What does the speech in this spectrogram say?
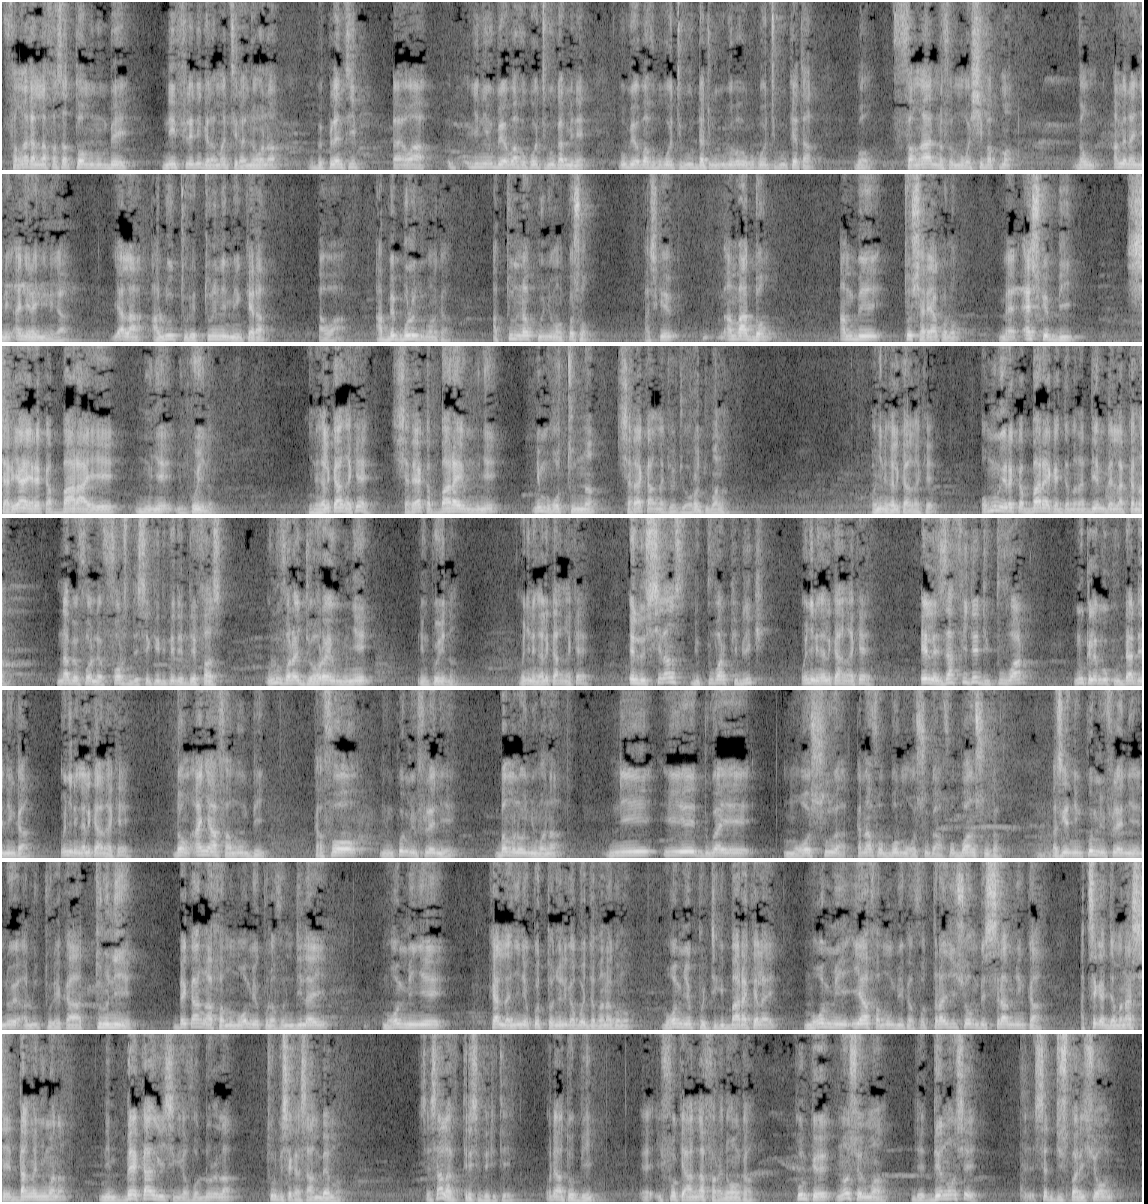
fanga ka lafasatɔ minnu bɛ yen ni file ni galama cira ɲɔgɔn na u bɛ plɛnti wa ɲini u bɛ u b'a fɔ k'o tigiw ka minɛ u bɛ u b'a fɔ k'o tigiw datugu u bɛ u b'a fɔ k'o tigiw kɛ tan bɔn fanga nɔfɛ mɔgɔ si ma kuma donc an bɛna ɲini an yɛrɛ ɲininka yala alu ture tununi min kɛra awa a bɛ bolo ɲuman kan a tununa kun ɲuman kosɔn parce que an b'a dɔn an bɛ to sariya kɔnɔ mɛ ɛseke que bi sariya yɛrɛ ka baara ye mun ye nin ko in na ɲininkali kan ka kɛ sariya ka baara ye mun ye ni mɔgɔ tunna sariya kan ka jɔ jɔyɔrɔ jumɛn na o ɲininkali kan ka kɛ o minnu yɛrɛ ka baara ye ka jamanaden bɛɛ lakana n'a bɛ fɔ les forces de sécurité de défense olu fana jɔyɔrɔ ye mun ye nin ko in na o ɲininkali ka kan ka kɛ et le silence du pouvoir public o ɲininkali ka kan ka kɛ et les affidés du pouvoir n'u kɛlen b'u k'u da de nin kan o ɲininkali ka kan ka kɛ donc an y'a faamu bi k'a fɔ nin ko min filɛ nin ye bamananw ɲumanna ni i ye duga ye mɔgɔ su la ka n'a fɔ bɔ mɔgɔ su kan fo bɔ an su kan parce que nin ko min filɛ nin ye n'o ye alu ture ka tununi ye bɛɛ kan ka faamu mɔgɔ min ye kunnafonidila ye mɔgɔ min ye ka laɲini ye ko tɔɲɔli ka bɔ jamana kɔnɔ mɔgɔ min ye politiki baarakɛla ye mɔgɔ min i y'a faamu bi k'a fɔ transition bɛ sira min kan a tɛ se ka jamana se danga ɲuman na nin bɛɛ kan k'i sigi k'a fɔ don dɔ la turu bɛ se ka s'an bɛɛ ma c'est ça la triste vérité o de y'a to bi eh, il faut que an ka fara ɲɔgɔn kan pour que non seulement de dénoncer eh, cette disparition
